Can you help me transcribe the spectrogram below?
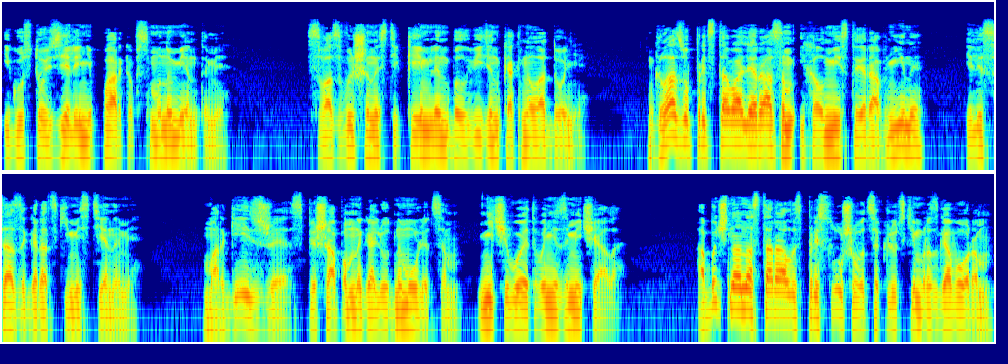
и густой зелени парков с монументами. С возвышенности Кеймлин был виден как на ладони. Глазу представали разом и холмистые равнины, и леса за городскими стенами. Маргейс же, спеша по многолюдным улицам, ничего этого не замечала. Обычно она старалась прислушиваться к людским разговорам,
